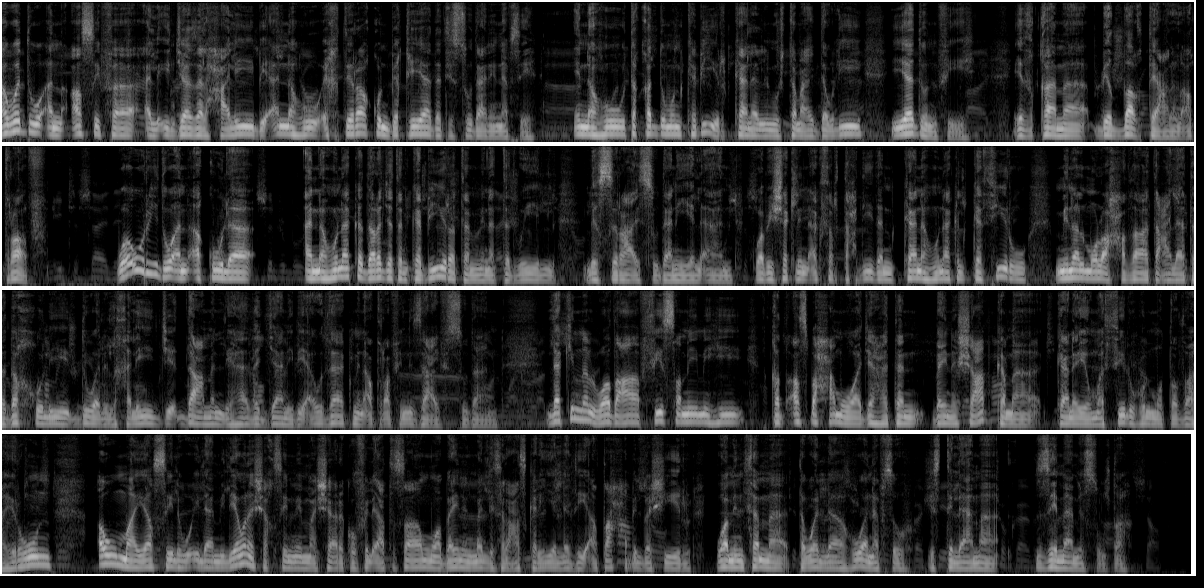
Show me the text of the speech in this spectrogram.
أود أن أصف الإنجاز الحالي بأنه اختراق بقيادة السودان نفسه. إنه تقدم كبير كان للمجتمع الدولي يد فيه إذ قام بالضغط على الأطراف. وأريد أن أقول أن هناك درجة كبيرة من التدويل للصراع السوداني الآن وبشكل أكثر تحديدا كان هناك الكثير من الملاحظات على تدخل دول الخليج دعما لهذا الجانب أو ذاك من أطراف النزاع في السودان. لكن الوضع في صميمه قد أصبح مواجهة بين الشعب كما كان يمثله المتظاهرون أو ما يصل إلى مليون شخص ممن شاركوا في الاعتصام وبين المجلس العسكري الذي أطاح بالبشير. ومن ثم تولى هو نفسه استلام زمام السلطة.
